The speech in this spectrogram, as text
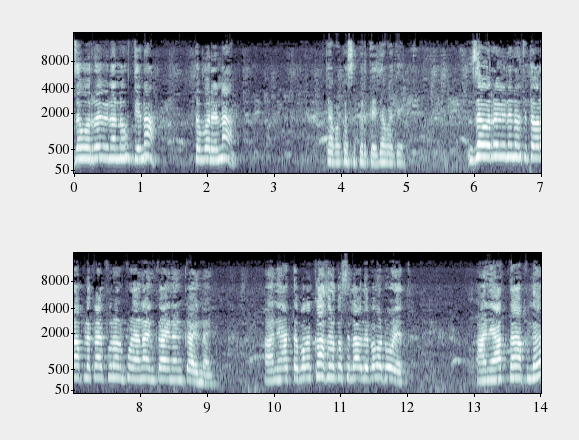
जवळ रवीना नव्हते ना तर बरं ना? तेव्हा कसं करते जेव्हा ते. जवळ रवीनं नव्हते तेव्हा आपल्या काय पुरणपोळ्या नाही काय नाही काय नाही. आणि आता बघा काजळ कसं लावलंय बघा डोळ्यात. आणि आता आपलं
